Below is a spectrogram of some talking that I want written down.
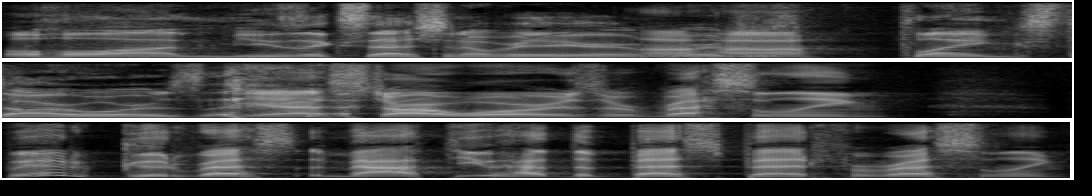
a whole on music session over here. and We're Uh-huh. just playing Star Wars. Yeah, Star Wars or wrestling. We had a good rest. Matthew had the best bed for wrestling,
